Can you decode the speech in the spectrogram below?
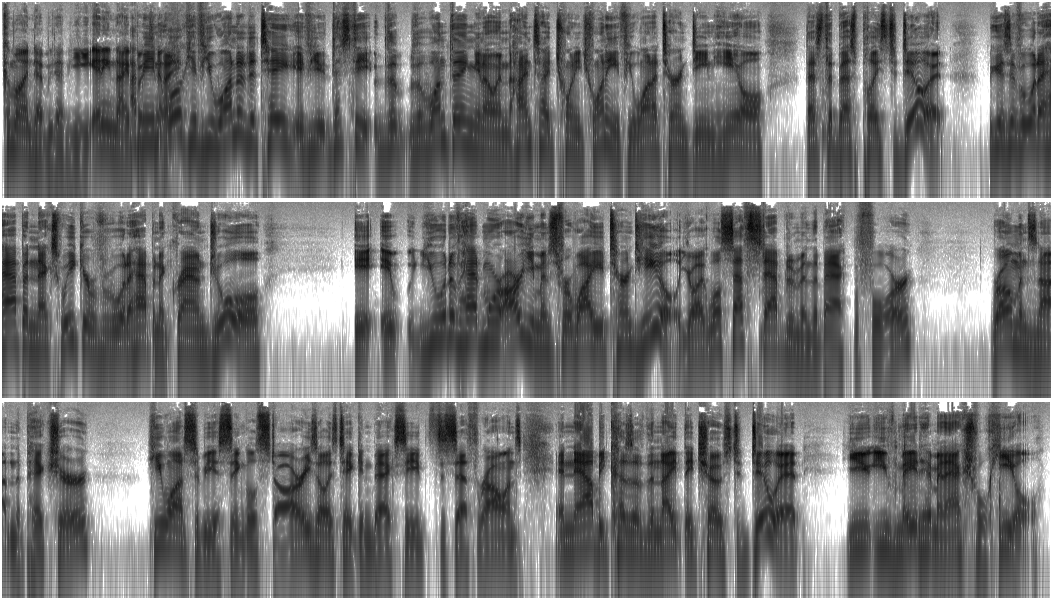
come on WWE any night I mean, tonight. look, if you wanted to take, if you, that's the, the, the one thing, you know, in hindsight 2020, if you want to turn Dean heel, that's the best place to do it. Because if it would have happened next week or if it would have happened at Crown Jewel, it, it you would have had more arguments for why you turned heel. You're like, well, Seth stabbed him in the back before. Roman's not in the picture. He wants to be a single star. He's always taking back seats to Seth Rollins. And now because of the night they chose to do it, you you've made him an actual heel.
